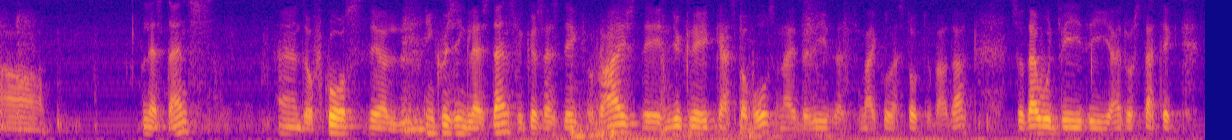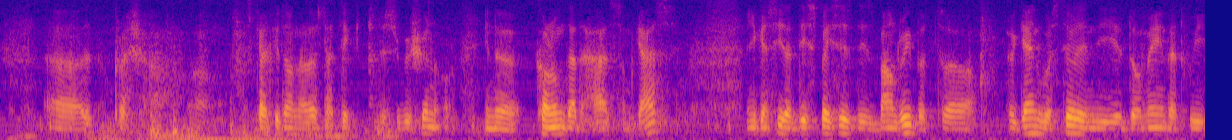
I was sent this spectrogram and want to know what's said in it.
are less dense. And of course, they are increasing less dense because as they rise, they nucleate gas bubbles, and I believe that Michael has talked about that. So that would be the hydrostatic uh, pressure. Calculated on hydrostatic distribution in a column that has some gas. And you can see that displaces this boundary, but uh, again, we're still in the domain that we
